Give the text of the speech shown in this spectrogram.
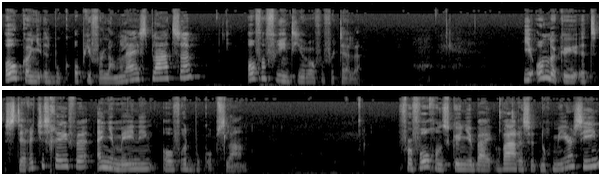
Ook kan je het boek op je verlanglijst plaatsen of een vriend hierover vertellen. Hieronder kun je het sterretjes geven en je mening over het boek opslaan. Vervolgens kun je bij Waar is het nog meer zien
